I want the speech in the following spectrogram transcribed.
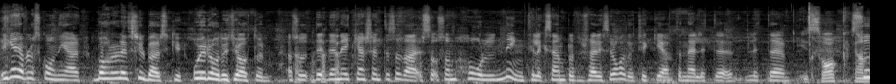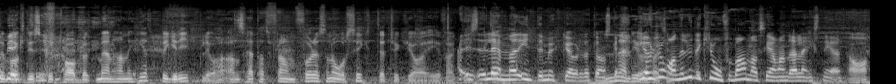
inga jävla skåningar, bara Leif Silbersky och i radioteatern. Alltså, det, den är kanske inte sådär, så, som hållning till exempel för Sveriges Radio tycker jag att den är lite, lite I sak kan det vara Subjektiv. diskutabelt, men han är helt begriplig och hans sätt att framföra sina åsikter tycker jag är faktiskt... lämnar inte mycket övrigt att önska. Nej, det gör Björn Ranelid är kronförbannad ser man där längst ner. Ja,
